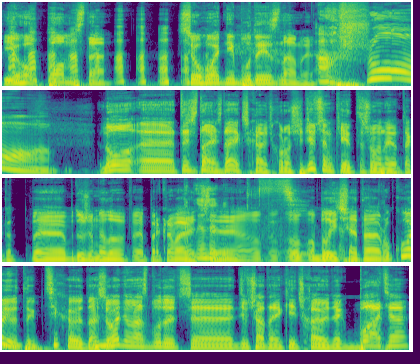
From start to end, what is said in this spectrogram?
його помста сьогодні буде із нами. А що? Ну, е, ти ж знаєш, да, як чекають хороші дівчинки, те, що вони так от е, дуже мило е, прикривають е, о- обличчя та рукою, так ціхають. Да. Сьогодні у нас будуть е, дівчата, які чекають як батя,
